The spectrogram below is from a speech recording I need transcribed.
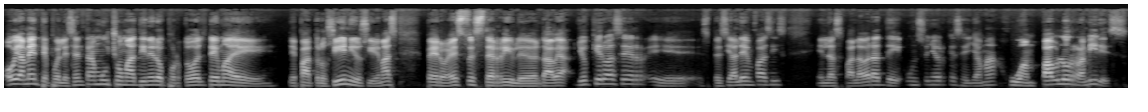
Obviamente, pues les entra mucho más dinero por todo el tema de, de patrocinios y demás, pero esto es terrible, de verdad. Vea, yo quiero hacer eh, especial énfasis en las palabras de un señor que se llama Juan Pablo Ramírez.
